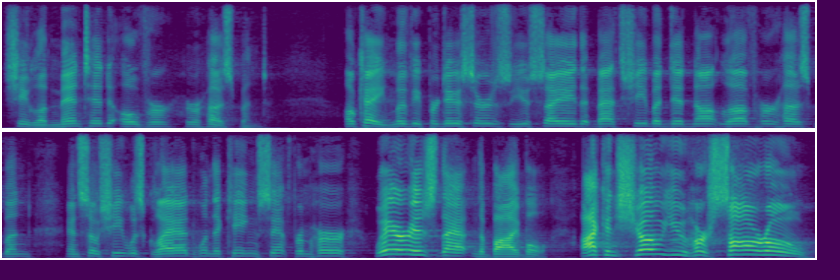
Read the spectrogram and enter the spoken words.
she lamented over her husband. Okay, movie producers, you say that Bathsheba did not love her husband, and so she was glad when the king sent from her. Where is that in the Bible? I can show you her sorrow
